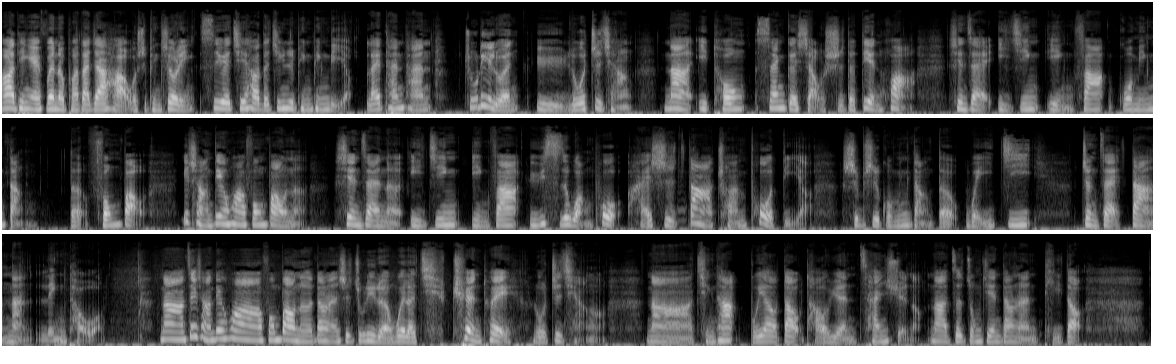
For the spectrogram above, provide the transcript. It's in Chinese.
好，听 FM 的朋友，大家好，我是平秀玲。四月七号的今日评评里哦，来谈谈朱立伦与罗志强那一通三个小时的电话，现在已经引发国民党的风暴。一场电话风暴呢，现在呢已经引发鱼死网破，还是大船破底啊？是不是国民党的危机正在大难临头哦？那这场电话风暴呢，当然是朱立伦为了劝退罗志强啊。那请他不要到桃园参选了。那这中间当然提到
